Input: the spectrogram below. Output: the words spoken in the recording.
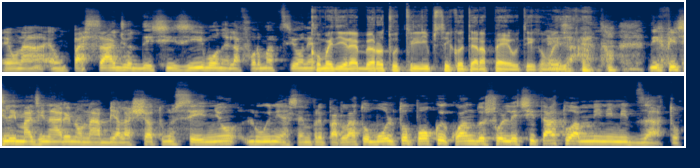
è, una, è, un passaggio decisivo nella formazione. Come direbbero tutti gli psicoterapeuti. Come esatto. Difficile immaginare non abbia lasciato un segno, lui ne ha sempre parlato molto poco e quando è sollecitato ha minimizzato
